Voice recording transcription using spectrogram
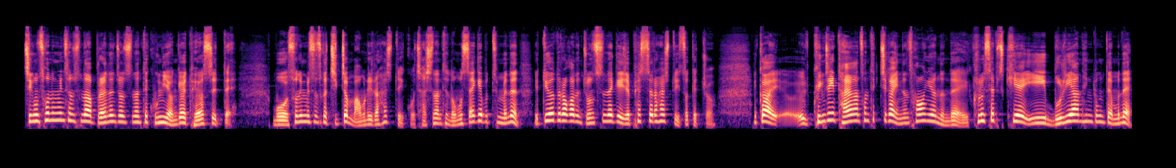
지금 손흥민 선수나 브레넌 존슨한테 공이 연결되었을 때 뭐 손흥민 선수가 직접 마무리를 할 수도 있고 자신한테 너무 세게 붙으면은 뛰어 들어가는 존슨에게 이제 패스를 할 수도 있었겠죠. 그러니까 굉장히 다양한 선택지가 있는 상황이었는데 클루셉스키의 이 무리한 행동 때문에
